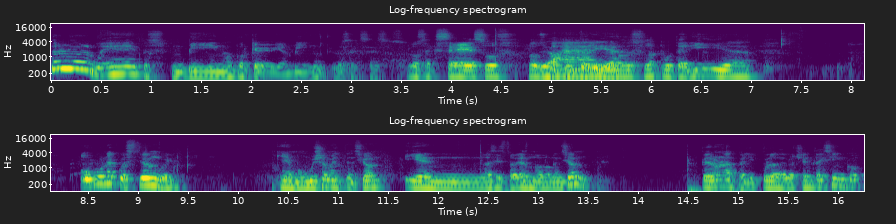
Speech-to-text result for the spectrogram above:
Pero luego el güey, pues vino, porque bebían vino. Los excesos. Los excesos, los La baños, putería. la putería. Hubo una cuestión, güey, que llamó mucho mi atención y en las historias no lo mencionan. Pero en la película del 85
